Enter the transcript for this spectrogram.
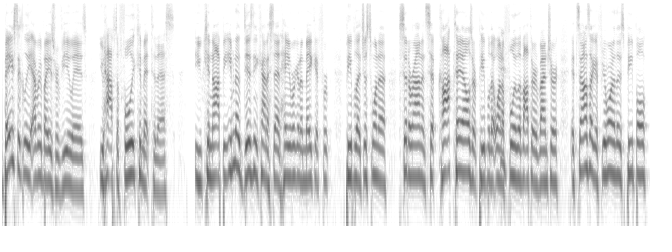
basically everybody's review is you have to fully commit to this you cannot be even though disney kind of said hey we're going to make it for people that just want to sit around and sip cocktails or people that want to fully live out their adventure it sounds like if you're one of those people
